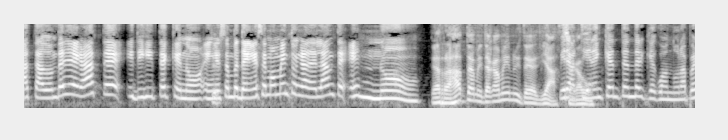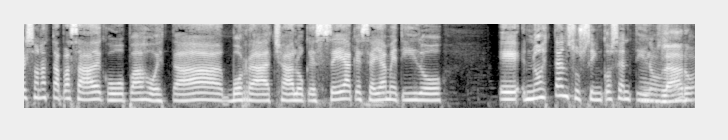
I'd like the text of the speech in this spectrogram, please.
hasta dónde llegaste y dijiste que no. En, ese, de en ese momento en adelante es no. Te rajaste a mitad de camino y te ya. se Mira, acabó. tienen que entender que cuando una persona está pasada de copas o está borracha, lo que sea que se haya metido, eh, no está en sus cinco sentidos. No. Claro,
